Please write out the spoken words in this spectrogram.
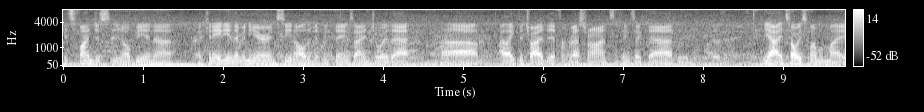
it's fun just you know being a a Canadian living here and seeing all the different things. I enjoy that. Uh, I like to try the different restaurants and things like that. And yeah, it's always fun when my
